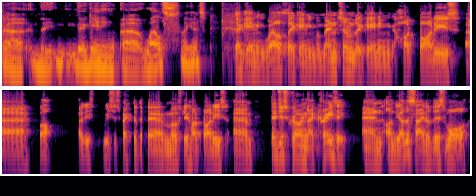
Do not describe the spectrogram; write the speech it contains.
Uh, the, they're gaining uh, wealth, I guess. They're gaining wealth. They're gaining momentum. They're gaining hot bodies. Uh, well, at least we suspect that they're mostly hot bodies. Um, they're just growing like crazy. And on the other side of this war,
